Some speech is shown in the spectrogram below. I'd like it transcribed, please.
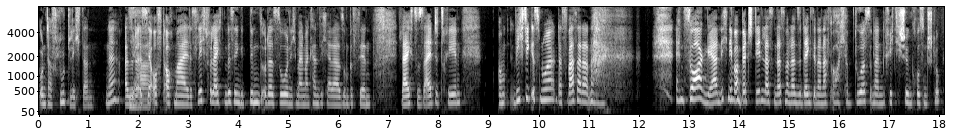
unter Flutlichtern. Ne? Also ja. da ist ja oft auch mal das Licht vielleicht ein bisschen gedimmt oder so. Und ich meine, man kann sich ja da so ein bisschen leicht zur Seite drehen. Um, wichtig ist nur, das Wasser danach entsorgen, ja, nicht neben dem Bett stehen lassen, dass man dann so denkt in der Nacht, oh, ich habe Durst und dann einen richtig schön großen Schluck.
